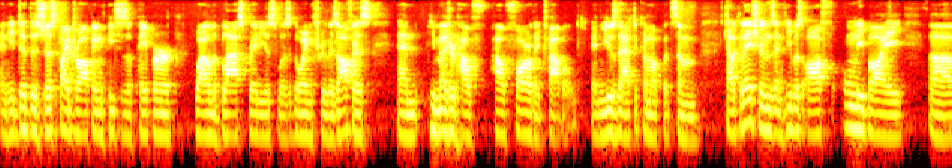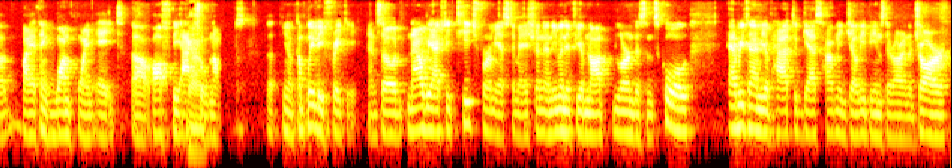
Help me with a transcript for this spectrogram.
And he did this just by dropping pieces of paper while the blast radius was going through his office. And he measured how, how far they traveled and used that to come up with some calculations. And he was off only by, uh, by I think, 1.8 uh, off the actual numbers. Uh, you know, completely freaky. And so now we actually teach Fermi estimation. And even if you have not learned this in school, every time you've had to guess how many jelly beans there are in a jar,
